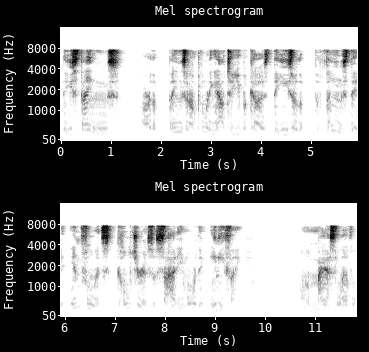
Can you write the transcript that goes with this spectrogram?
These things are the things that I'm pointing out to you because these are the, the things that influence culture and society more than anything on a mass level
